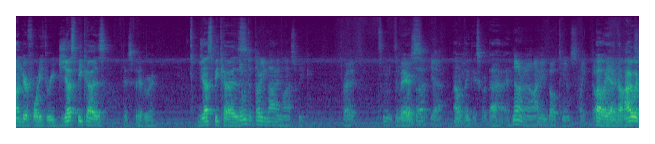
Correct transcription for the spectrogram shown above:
under 43, just because they spit everywhere. Just because They went to 39 last week, right? It close Bears? Yeah. I don't think they scored that high. No, no, no. I mean both teams. Like. the Oh yeah, no, for I would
